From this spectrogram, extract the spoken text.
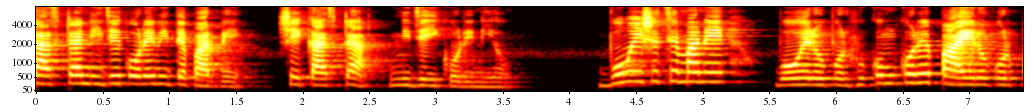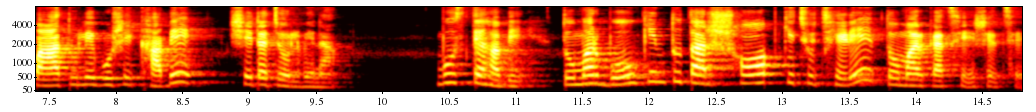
কাজটা নিজে করে নিতে পারবে, সেই কাজটা নিজেই করে নিও। বউ এসেছে মানে বউয়ের ওপর হুকুম করে পায়ের ওপর পা তুলে বসে খাবে, সেটা চলবে না। বুঝতে হবে, তোমার বউ কিন্তু তার সব কিছু ছেড়ে তোমার কাছে এসেছে।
